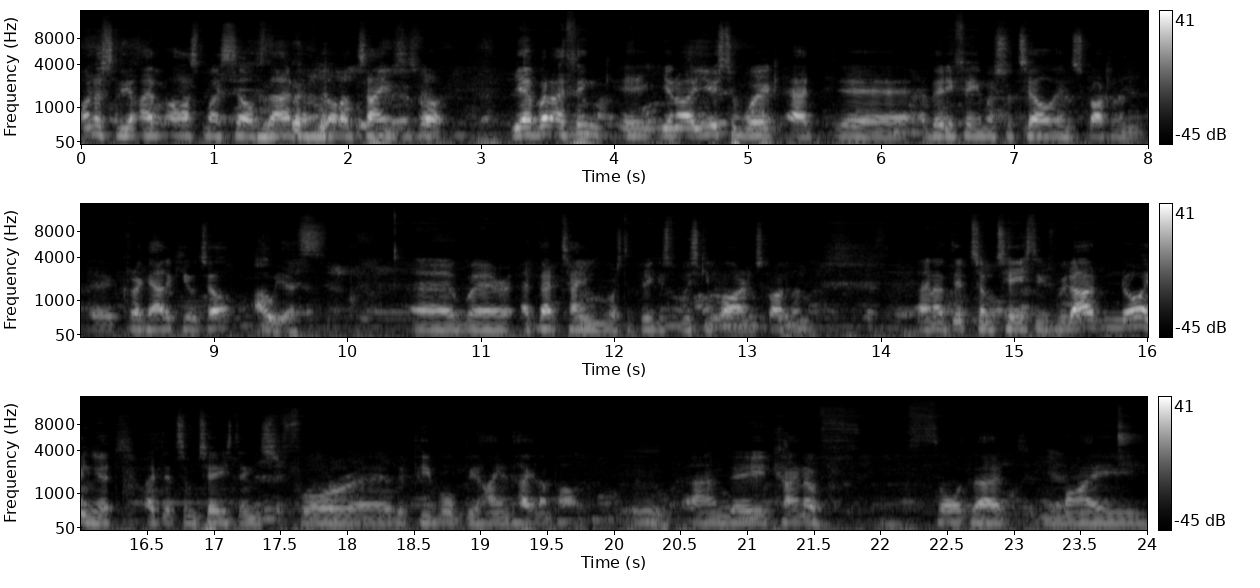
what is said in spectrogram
honestly, I've asked myself that a lot of times as well. Yeah, but I think uh, you know I used to work at uh, a very famous hotel in Scotland, uh, Craigellachie Hotel, Oh yes. uh, where at that time it was the biggest whiskey bar in Scotland. And I did some tastings without knowing it. I did some tastings for uh, the people behind Highland Park, and they kind of thought that my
